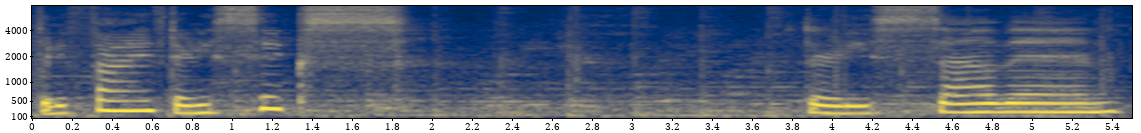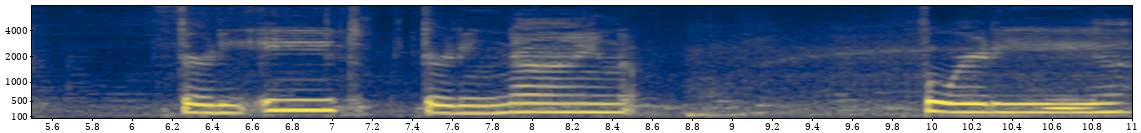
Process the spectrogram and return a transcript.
35, 36, 37, 38, 39, 40,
